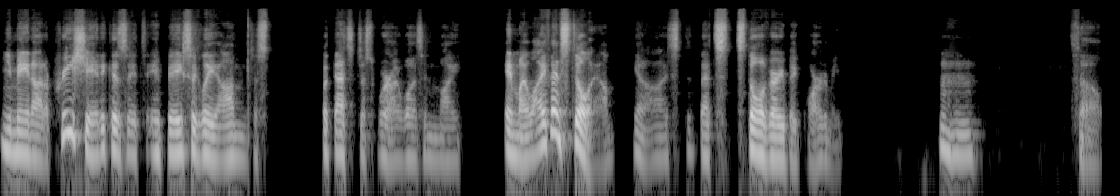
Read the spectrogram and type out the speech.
you may not appreciate it because it's it basically I'm just but that's just where I was in my in my life and still am. You know, I, that's still a very big part of me. hmm So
